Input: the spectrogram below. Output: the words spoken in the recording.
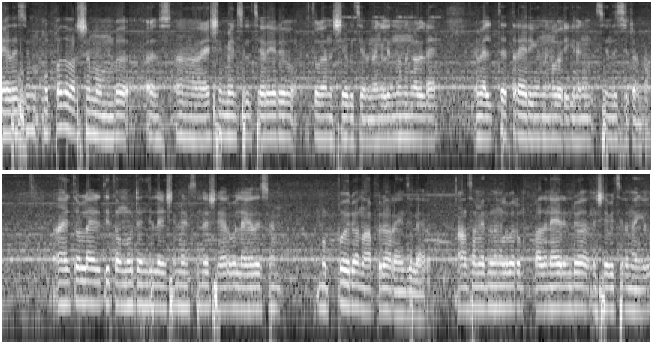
ഏകദേശം മുപ്പത് വർഷം മുമ്പ് ഏഷ്യൻ പെയിൻസിൽ ചെറിയൊരു തുക നിക്ഷേപിച്ചിരുന്നെങ്കിൽ ഇന്ന് നിങ്ങളുടെ വെൽത്ത് എത്രയായിരിക്കും നിങ്ങൾ ഒരിക്കലും ചിന്തിച്ചിട്ടുണ്ടോ? ആയിരത്തി തൊള്ളായിരത്തി തൊണ്ണൂറ്റഞ്ചിൽ ഏഷ്യൻ പെയിൻസിന്റെ ഷെയർ വില ഏകദേശം മുപ്പത് രൂപ നാൽപ്പത് രൂപ റേഞ്ചിലായിരുന്നു ആ സമയത്ത് നിങ്ങൾ വെറും പതിനായിരം രൂപ നിക്ഷേപിച്ചിരുന്നെങ്കിൽ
